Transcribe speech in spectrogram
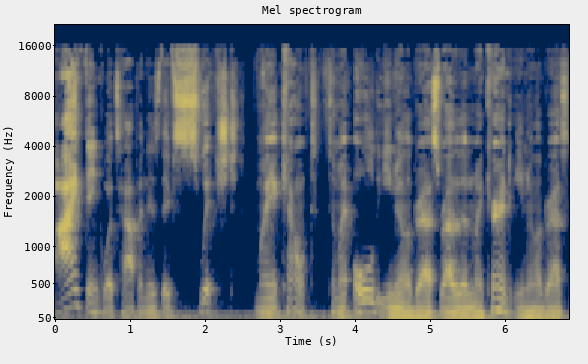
I think what's happened is they've switched my account to my old email address rather than my current email address.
